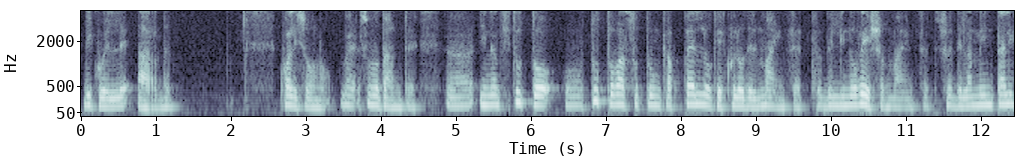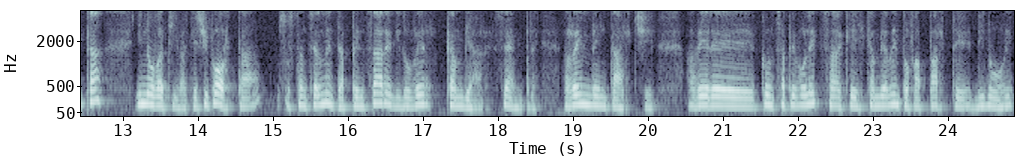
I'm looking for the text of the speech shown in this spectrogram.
di quelle hard. Quali sono? Beh, sono tante. Uh, innanzitutto uh, tutto va sotto un cappello che è quello del mindset, dell'innovation mindset, cioè della mentalità innovativa che ci porta sostanzialmente a pensare di dover cambiare sempre, reinventarci, avere consapevolezza che il cambiamento fa parte di noi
